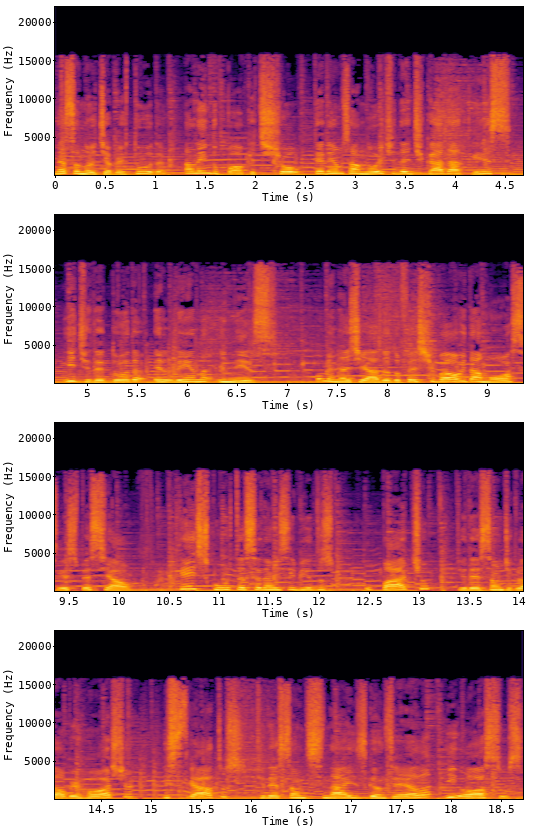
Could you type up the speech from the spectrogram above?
Nessa noite de abertura, além do Pocket Show, teremos a noite dedicada à atriz e diretora Helena Inês, homenageada do festival e da mostra especial. Três curtas serão exibidos o Pátio, direção de Glauber Rocha, Extratos, direção de Sinais Ganzella e Ossos,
